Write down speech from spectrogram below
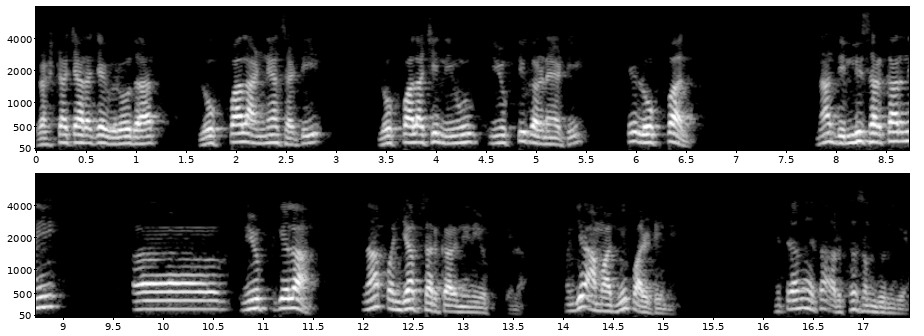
भ्रष्टाचाराच्या विरोधात लोकपाल आणण्यासाठी लोकपालाची नियु नियुक्ती करण्यासाठी ते लोकपाल ना दिल्ली सरकारने नियुक्त केला ना पंजाब सरकारने नियुक्त केला. म्हणजे आम आदमी पार्टीने. मित्रांनो याचा अर्थ समजून घ्या.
